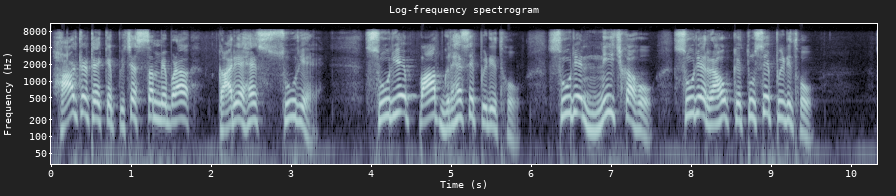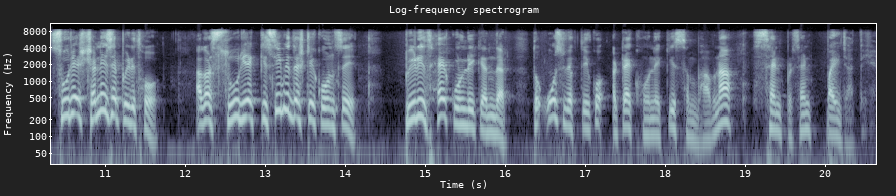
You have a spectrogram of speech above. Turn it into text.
हार्ट अटैक के पीछे सब में बड़ा कार्य है सूर्य। सूर्य पाप ग्रह से पीड़ित हो। सूर्य नीच का हो। सूर्य राहु केतु से पीड़ित हो। सूर्य शनि से पीड़ित हो। अगर सूर्य किसी भी दृष्टिकोण से पीड़ित है कुंडली के अंदर तो उस व्यक्ति को अटैक होने की संभावना सेंट परसेंट पाई जाती है।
